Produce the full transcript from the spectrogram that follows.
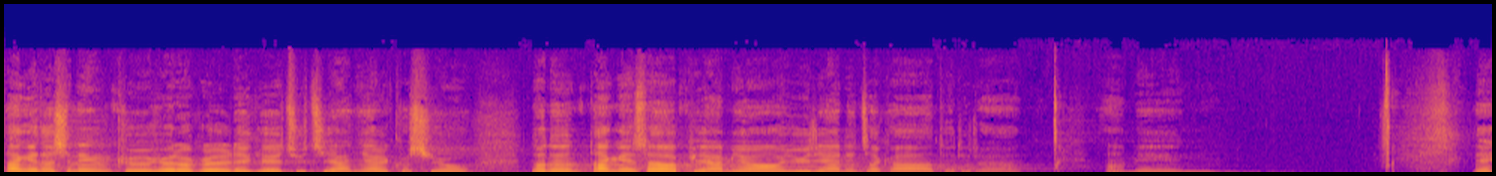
땅에 다시는 그 효력을 내게 주지 아니할 것이요 너는 땅에서 피하며 유리하는 자가 되리라 아멘. 네.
